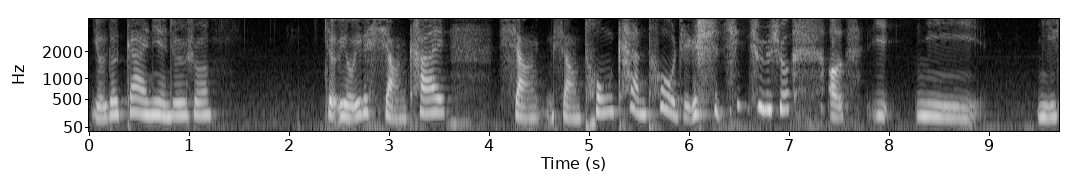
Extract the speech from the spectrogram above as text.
有一个概念，就是说，就有一个想开、想想通、看透这个事情。就是说，哦，你你你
